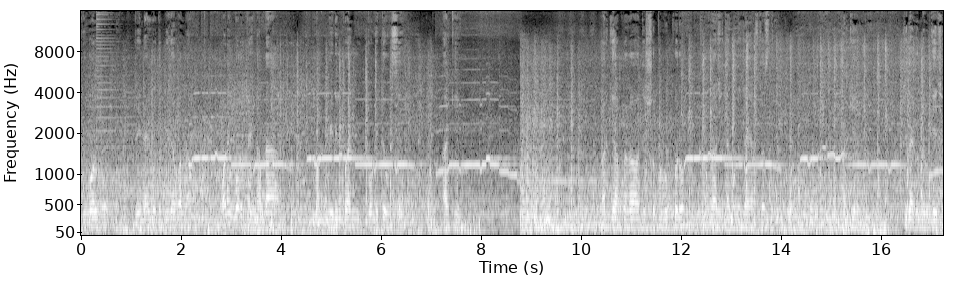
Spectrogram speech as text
কী বলব ট্রেনটাকে কত ভিডিও করলাম। অনেক বড় ট্রেন আমরা মিডিল পয়েন্ট বগিতে উঠছি। আর কি। আর কি আপনারা দৃশ্য উপভোগ করুন। আমরা সীতাকুণ্ডে যাই আস্তে আস্তে আর কি। সীতাকুণ্ডে গিয়েছি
